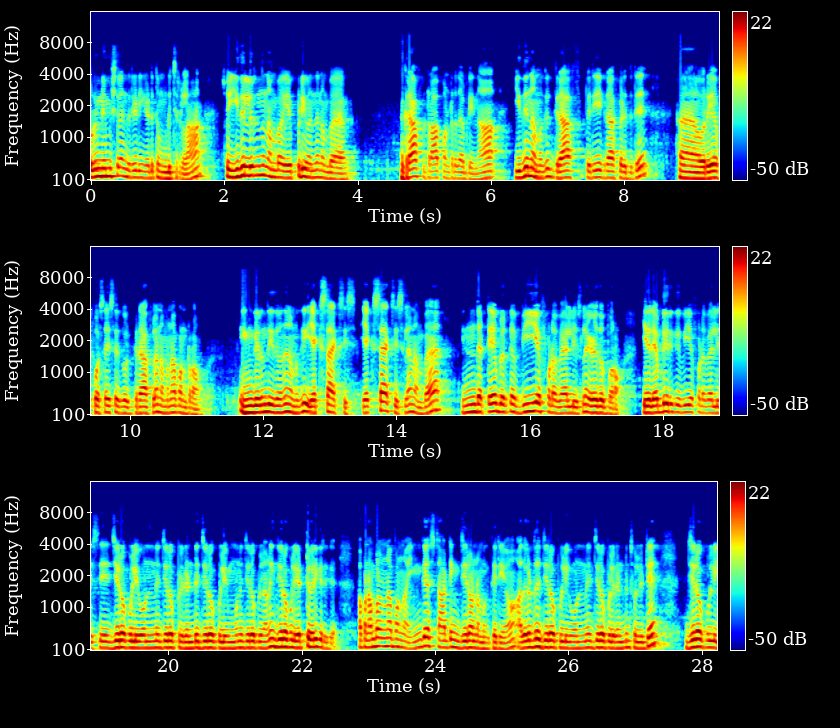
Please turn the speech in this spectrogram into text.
ஒரு நிமிஷத்தில் இந்த ரீடிங் எடுத்து முடிச்சிடலாம். ஸோ இதிலிருந்து நம்ம எப்படி வந்து நம்ம கிராஃப் ட்ரா பண்ணுறது அப்படின்னா இது நமக்கு கிராஃப் பெரிய கிராஃப் எடுத்துகிட்டு ஒரு ஏ ஃபோர் சைஸ் இருக்கிற கிராஃபில் நம்ம என்ன பண்ணுறோம் இங்கேருந்து இது வந்து நமக்கு எக்ஸ் ஆக்சிஸ் எக்ஸ் ஆக்சிஸில் நம்ம இந்த டேபிள் இருக்க விஎஃபோட வேல்யூஸ்லாம் எழுத போகிறோம் இதில் எப்படி இருக்குது விஎஃபோட வேல்யூஸ் ஜீரோ புள்ளி ஒன்று ஜீரோ புள்ளி ரெண்டு ஜீரோ புள்ளி மூணு ஜீரோ புள்ளி நாலு ஜீரோ புள்ளி எட்டு வரைக்கும் இருக்குது அப்போ நம்ம என்ன பண்ணோம்? இங்கே ஸ்டார்டிங் ஜீரோ நமக்கு தெரியும். அதுக்கடுத்து ஜீரோ புள்ளி ஒன்று ஜீரோ புள்ளி ரெண்டுன்னு சொல்லிட்டு ஜீரோ புள்ளி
